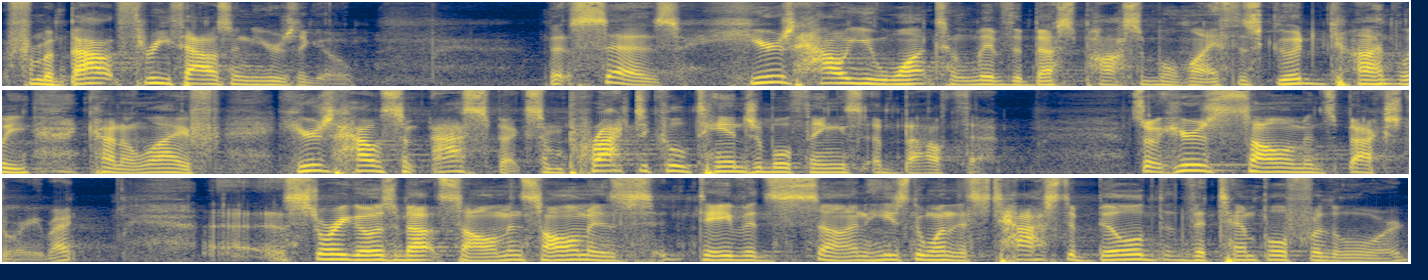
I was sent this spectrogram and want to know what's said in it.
from about 3,000 years ago that says, here's how you want to live the best possible life, this good, godly kind of life. Here's how some aspects, some practical, tangible things about that. So here's Solomon's backstory, right? Uh, story goes about Solomon. Solomon is David's son. He's the one that's tasked to build the temple for the Lord.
